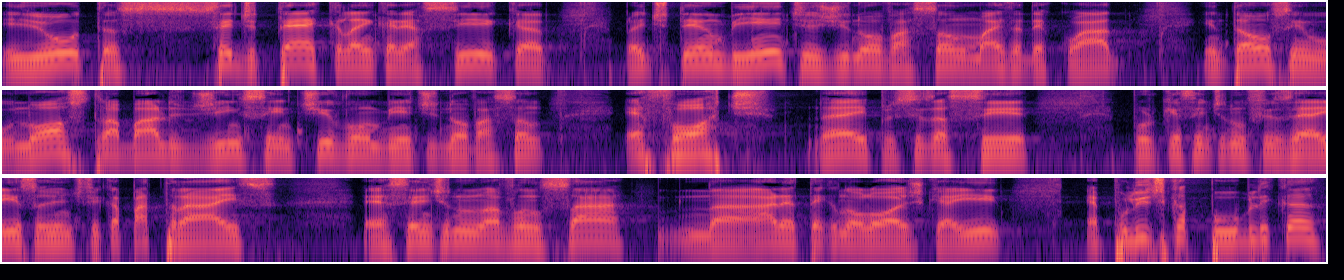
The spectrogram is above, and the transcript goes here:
e outras, Sedtec lá em Cariacica, para a gente ter ambientes de inovação mais adequados. Então, assim, o nosso trabalho de incentivo ao ambiente de inovação é forte né, e precisa ser porque se a gente não fizer isso, a gente fica para trás. É, se a gente não avançar na área tecnológica, aí é política pública,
